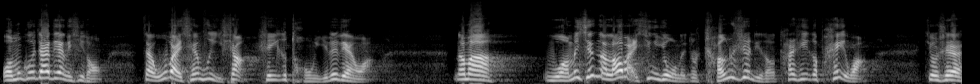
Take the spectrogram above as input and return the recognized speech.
我们国家电力系统在五百千伏以上是一个统一的电网。那么，我们现在老百姓用的就是城市里头，它是一个配网，就是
